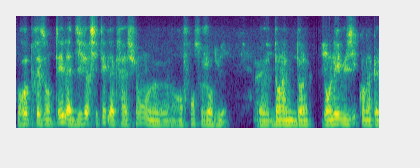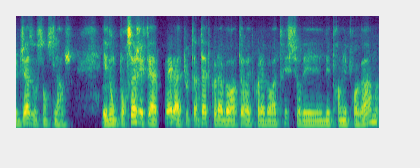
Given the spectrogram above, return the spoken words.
représenter la diversité de la création euh, en France aujourd'hui, euh, dans, dans la- dans les musiques qu'on appelle jazz au sens large. Et donc pour ça, j'ai fait appel à tout un tas de collaborateurs et de collaboratrices sur les, premiers programmes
